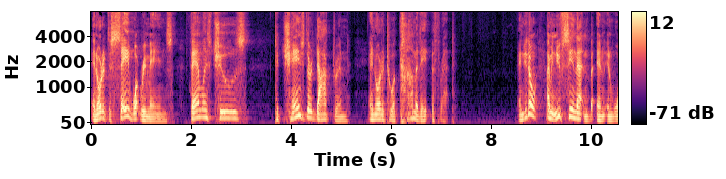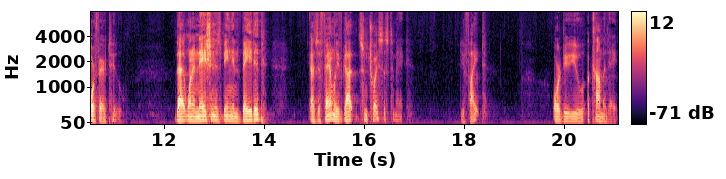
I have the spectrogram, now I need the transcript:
in order to save what remains, families choose to change their doctrine in order to accommodate the threat. And you don't, I mean, you've seen that in, in, in, warfare too. That when a nation is being invaded, as a family, you've got some choices to make. Do you fight? Or do you accommodate?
